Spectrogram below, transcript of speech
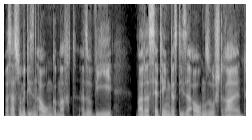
was hast du mit diesen Augen gemacht? Also wie war das Setting, dass diese Augen so strahlen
